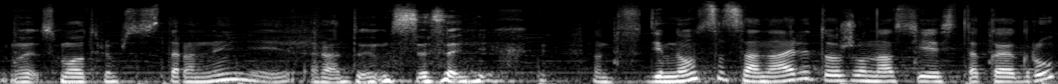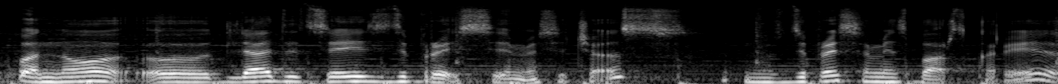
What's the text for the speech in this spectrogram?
Мы смотрим со стороны и радуемся за них. Вот в дневном стационаре тоже у нас есть такая группа, но э, для детей с депрессиями сейчас. Ну, с депрессиями из бар скорее.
